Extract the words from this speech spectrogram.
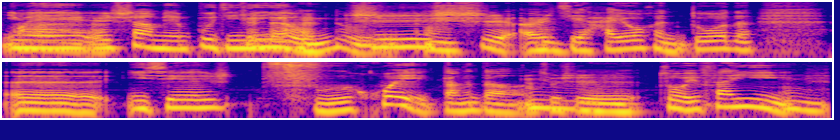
因为上面不仅仅有知识，而且还有很多的呃一些词汇等等。就是作为翻译，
